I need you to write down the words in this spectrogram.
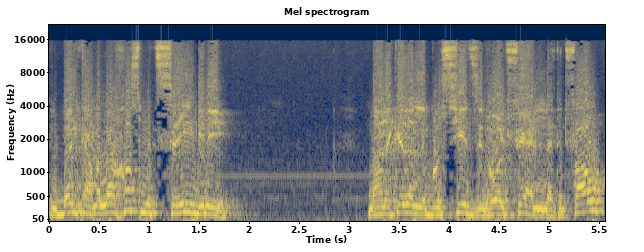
البنك عمل لها خصم 90 جنيه. معنى كده إن ال proceeds اللي هو الفعل اللي هتدفعه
